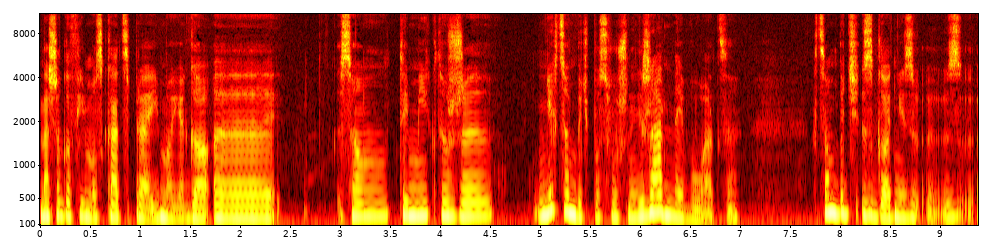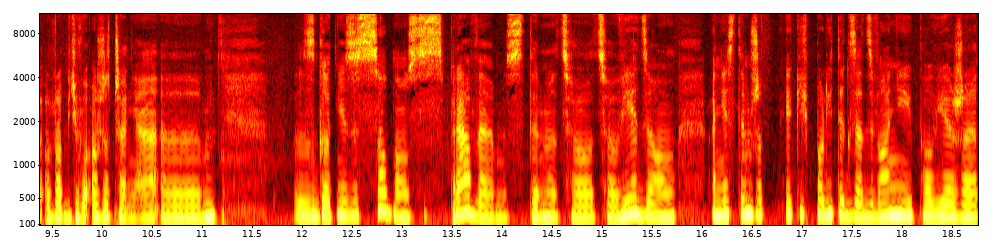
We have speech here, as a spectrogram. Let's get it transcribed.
naszego filmu z Kacpra i mojego e, są tymi, którzy nie chcą być posłuszni żadnej władzy. Chcą być zgodni, z, z, robić orzeczenia em, zgodnie ze sobą, z, z prawem, z tym, co, co wiedzą, a nie z tym, że jakiś polityk zadzwoni i powie, że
